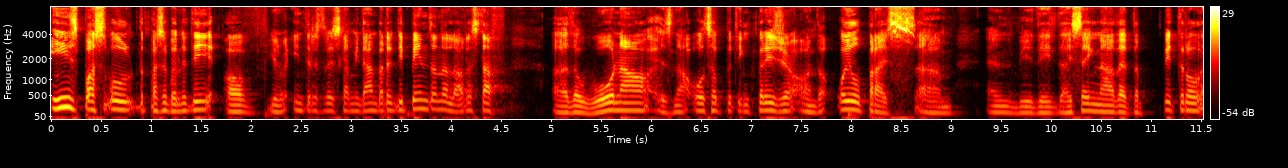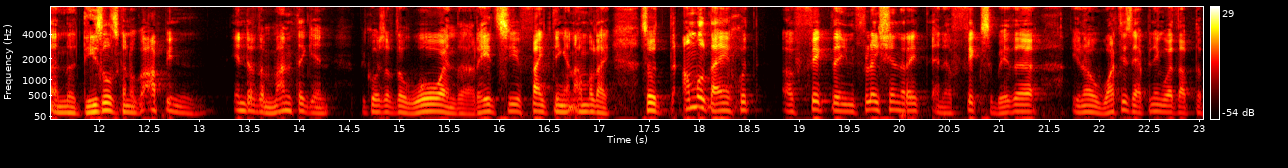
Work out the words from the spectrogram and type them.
is possible the possibility of, you know, interest rates coming down, but it depends on a lot of stuff. Uh, the war now is now also putting pressure on the oil price. Um, and we, they, they're saying now that the petrol and the diesel is going to go up in end of the month again because of the war and the Red Sea fighting and almal daai. So the- could affect the inflation rate and affects whether you know what is happening with the,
